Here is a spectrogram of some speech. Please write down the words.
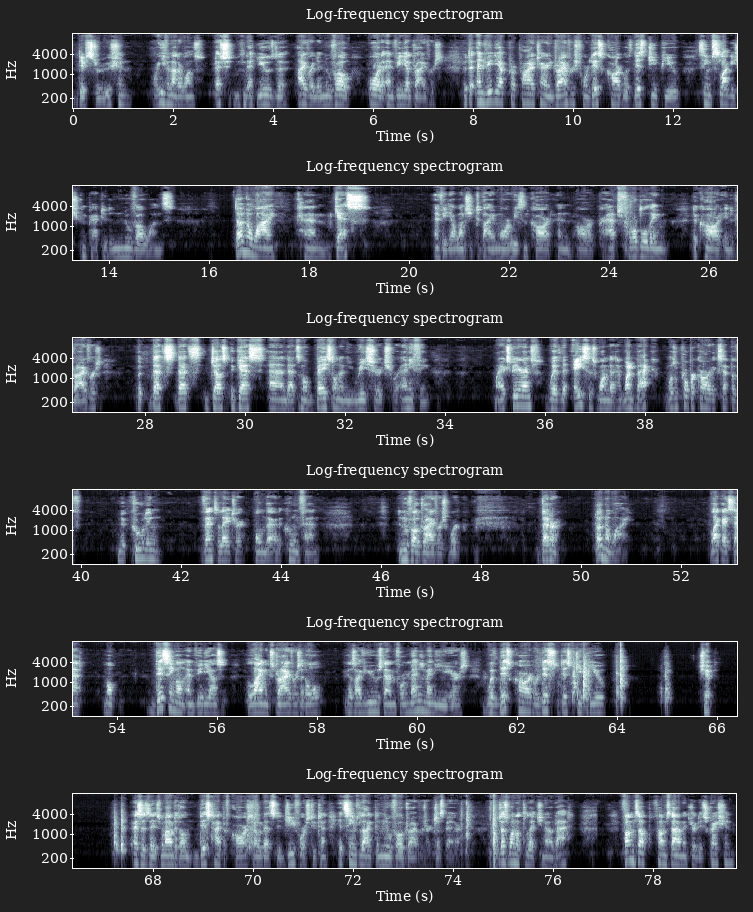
distribution, or even other ones that, that use the, either the Nouveau or the NVIDIA drivers. But the NVIDIA proprietary drivers for this card with this GPU seem sluggish compared to the Nouveau ones. Don't know why, can guess, Nvidia wants you to buy a more recent card and are perhaps throttling the card in the drivers. But that's that's just a guess and that's not based on any research or anything. My experience with the Asus one that went back was a proper card except of the cooling ventilator on there, the cooling fan. The Nouveau drivers work better don't know why. Like I said, not dissing on NVIDIA's Linux drivers at all, because I've used them for many, many years. With this card or this, this GPU chip, as it is mounted on this type of car, so that's the GeForce 210, it seems like the Nouveau drivers are just better. Just wanted to let you know that. Thumbs up, thumbs down at your discretion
